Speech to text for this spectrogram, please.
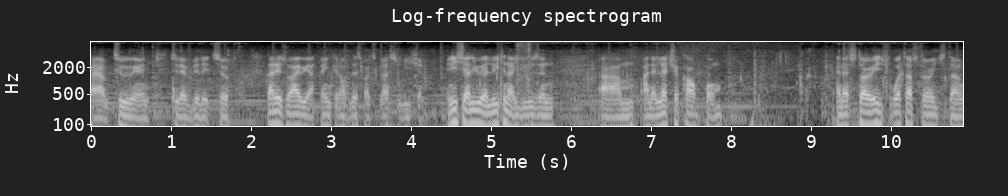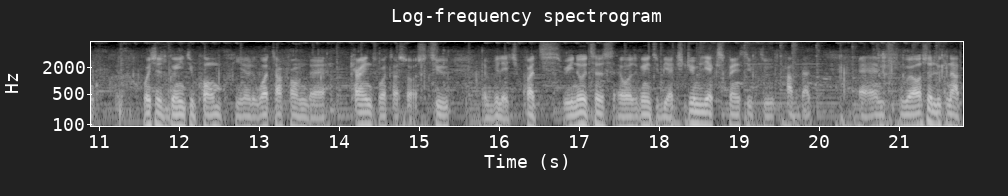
um, to and to the village. So that is why we are thinking of this particular solution. Initially we were looking at using um, an electrical pump and a storage water storage tank which is going to pump you know the water from the current water source to the village. But we noticed it was going to be extremely expensive to have that. And we were also looking at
